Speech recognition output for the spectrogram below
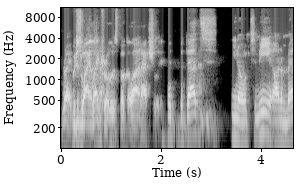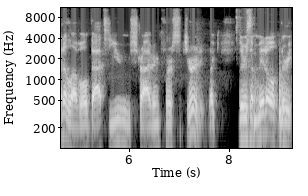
right. Which is why I liked Rollo's book a lot, actually. But but that's you know, to me, on a meta level, that's you striving for security. Like there's a middle, there is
